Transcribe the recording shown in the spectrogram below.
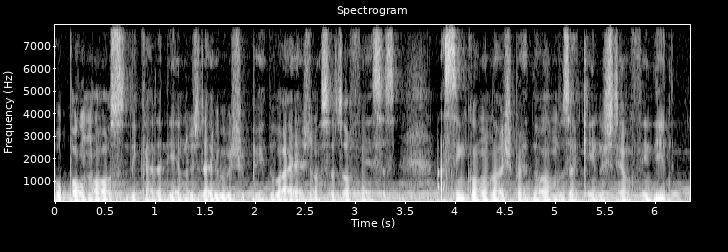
O pão nosso de cada dia nos dai hoje, perdoai as nossas ofensas, assim como nós perdoamos a quem nos tem ofendido.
